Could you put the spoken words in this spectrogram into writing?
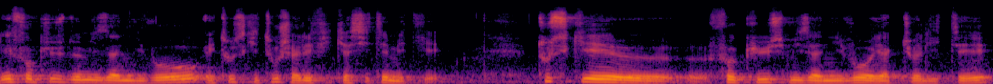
les focus de mise à niveau et tout ce qui touche à l'efficacité métier. Tout ce qui est euh, focus, mise à niveau et actualité,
